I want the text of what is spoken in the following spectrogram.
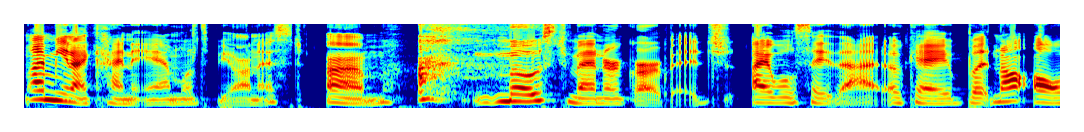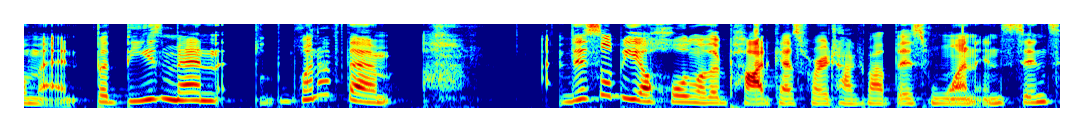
I mean, I kind of am. Let's be honest. Um, most men are garbage. I will say that. Okay, but not all men. But these men, one of them, this will be a whole other podcast where I talk about this one instance.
